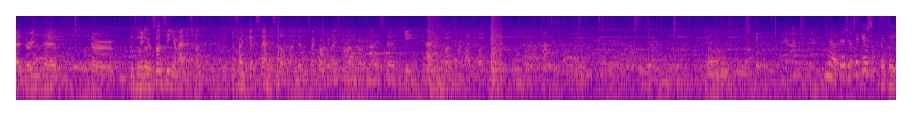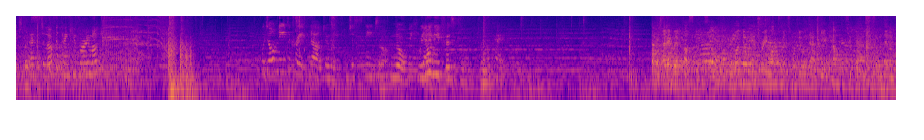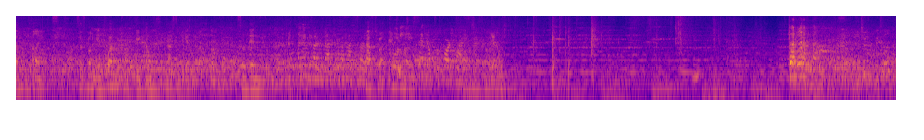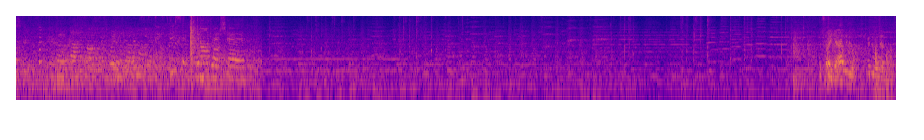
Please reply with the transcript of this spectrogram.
Uh, they're in the, they're, they're, they're senior management. They're trying to get a stand set up and then they're trying to organise, go around and organise the, the gig at 12.30. Half 12. No, there's your ticket. Best of luck. Thank you very much. We don't need the crate now, do we? We just need to. No, We we don't it. need physical. Okay. Any way possible. So we're going down with the 300s, we're doing that. The accountancy classes, and then I've got the times. So it's going to be a 12 o'clock, the accountancy class, to be getting that up. So then we'll get And then we've got to be back here about half twelve. half 12. Yeah. PG's setting up for quarter past. yeah. Truth be told, This is beyond it, try again. We doing? We're doing another one.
